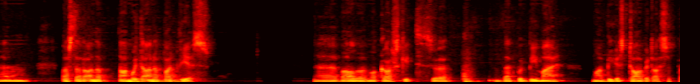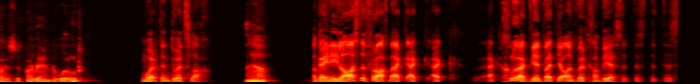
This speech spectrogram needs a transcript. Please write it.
Ehm um, as daar 'n ander daar moet 'n ander pad wees. Uh behalwe mekaar skiet. So that would be my my biggest target I suppose if I ran the world. Moord en doodslag. Ja. Okay, en die laaste vraag, maar ek ek ek ek glo ek weet wat jou antwoord gaan wees. Dit is dit is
